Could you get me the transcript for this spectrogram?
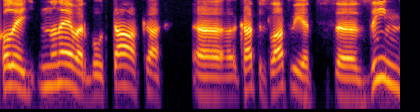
Kolēģi, nu nevar būt tā, ka uh, katrs latviečs uh, zina,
